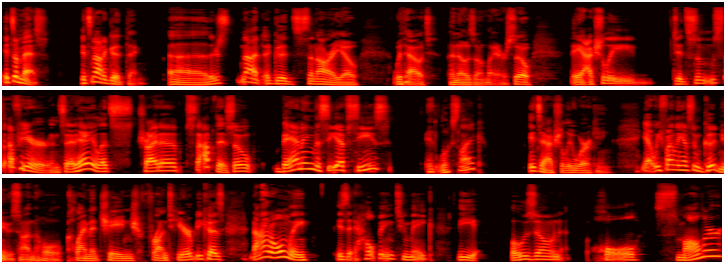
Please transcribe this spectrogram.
It's a mess. It's not a good thing. Uh, there's not a good scenario without an ozone layer. So they actually did some stuff here and said, hey, let's try to stop this. So banning the CFCs, it looks like it's actually working. Yeah, we finally have some good news on the whole climate change front here because not only is it helping to make the ozone hole smaller,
